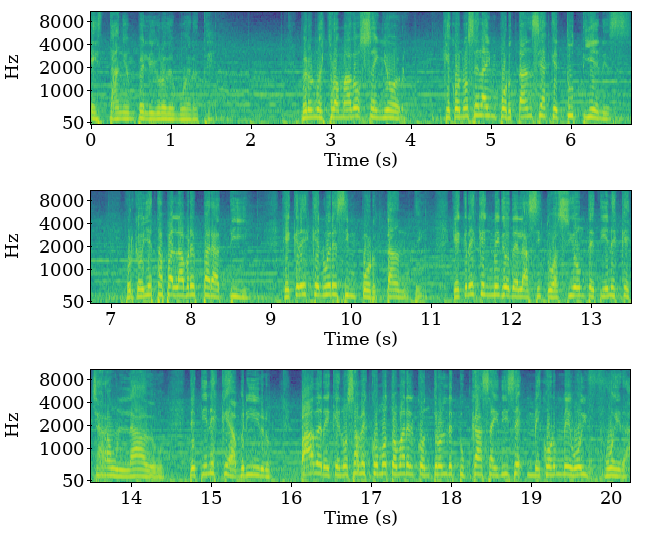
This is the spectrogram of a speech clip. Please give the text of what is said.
están en peligro de muerte. Pero nuestro amado Señor que conoce la importancia que tú tienes. Porque hoy esta palabra es para ti, que crees que no eres importante, que crees que en medio de la situación te tienes que echar a un lado, te tienes que abrir. Padre, que no sabes cómo tomar el control de tu casa y dice, mejor me voy fuera.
